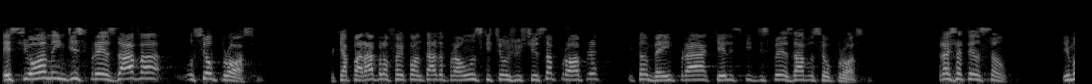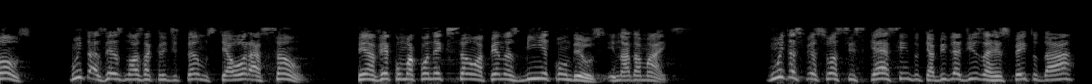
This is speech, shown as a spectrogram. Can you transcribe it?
esse homem desprezava o seu próximo. Porque a parábola foi contada para uns que tinham justiça própria e também para aqueles que desprezavam o seu próximo. Preste atenção. Irmãos, muitas vezes nós acreditamos que a oração tem a ver com uma conexão apenas minha com Deus e nada mais. Muitas pessoas se esquecem do que a Bíblia diz a respeito da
